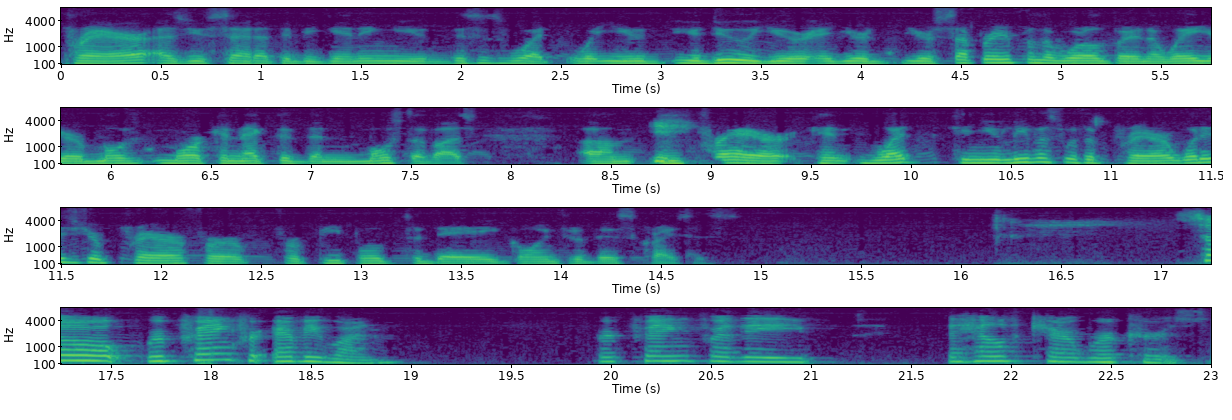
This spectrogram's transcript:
prayer, as you said at the beginning. You this is what what you you do. You're you're you're separated from the world, but in a way you're most more connected than most of us. Um, in prayer, can what can you leave us with a prayer? What is your prayer for for people today going through this crisis? So we're praying for everyone. We're praying for the the healthcare workers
